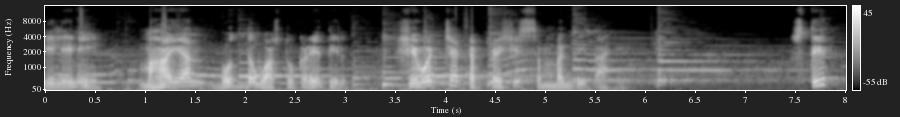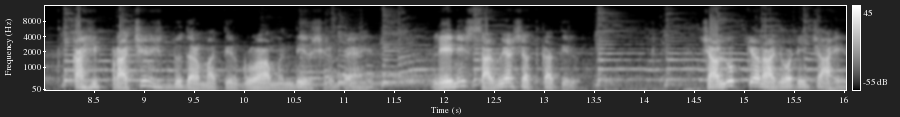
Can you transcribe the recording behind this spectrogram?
ही लेणी महायान बौद्ध वास्तुकलेतील शेवटच्या टप्प्याशी संबंधित आहे. स्थित काही प्राचीन हिंदू धर्मातील गृहा मंदिर शिल्पे आहेत. लेणी सहाव्या शतकातील चालुक्य राजवटीच्या आहेत.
